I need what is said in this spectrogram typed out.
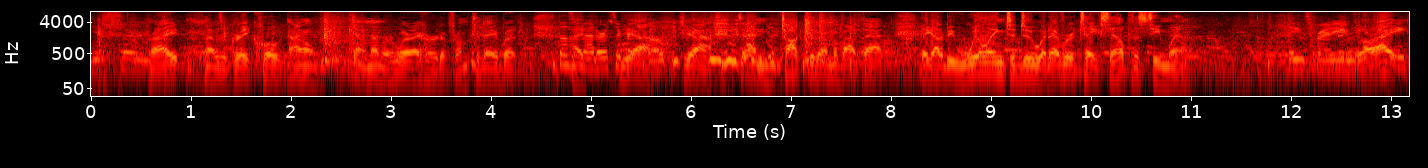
Yes, sir. Right? That was a great quote. I don't can't remember where I heard it from today, but It doesn't I- matter. It's a great yeah, quote. Yeah, and talk to them about that. They got to be willing to do whatever it takes to help this team win. Thanks, Freddie. All right.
